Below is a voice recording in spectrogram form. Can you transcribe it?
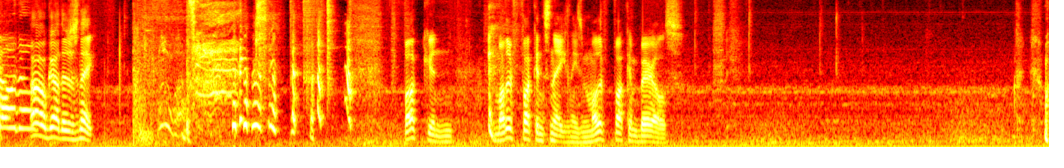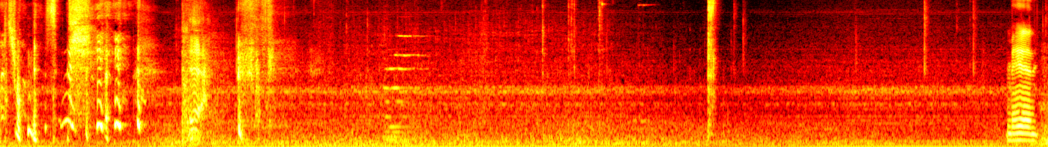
Oh, you know though. Oh god, there's a snake. fucking motherfucking snakes in these motherfucking barrels. Which one is it? yeah. Man.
